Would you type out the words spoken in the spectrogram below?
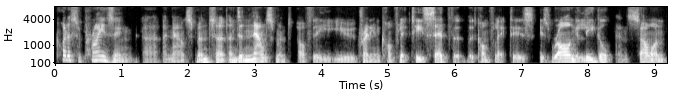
quite a surprising uh, announcement, uh, an announcement of the Ukrainian conflict. He said that the conflict is is wrong, illegal, and so on.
